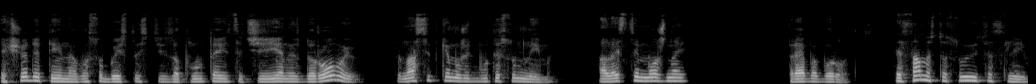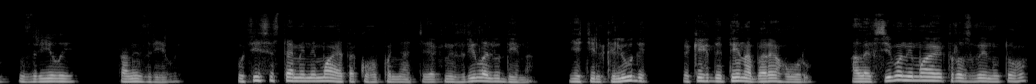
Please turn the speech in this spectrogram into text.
Якщо дитина в особистості заплутається чи є нездоровою, то наслідки можуть бути сумними, але з цим можна й треба боротися. Те саме стосується слів зрілий та незрілий. У цій системі немає такого поняття, як незріла людина. Є тільки люди, яких дитина бере гору, але всі вони мають розвинутого,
